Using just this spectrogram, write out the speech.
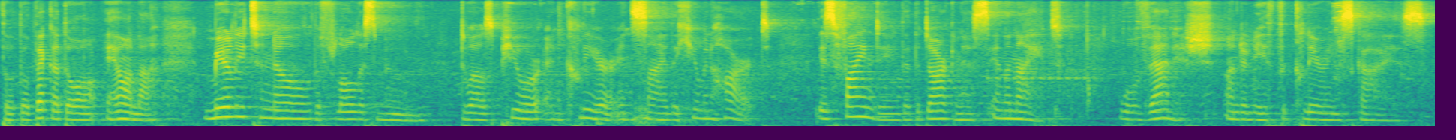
το, το 10ο αιώνα. Merely to know the flawless moon dwells pure and clear inside the human heart is finding that the darkness in the night will vanish underneath the clearing skies.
